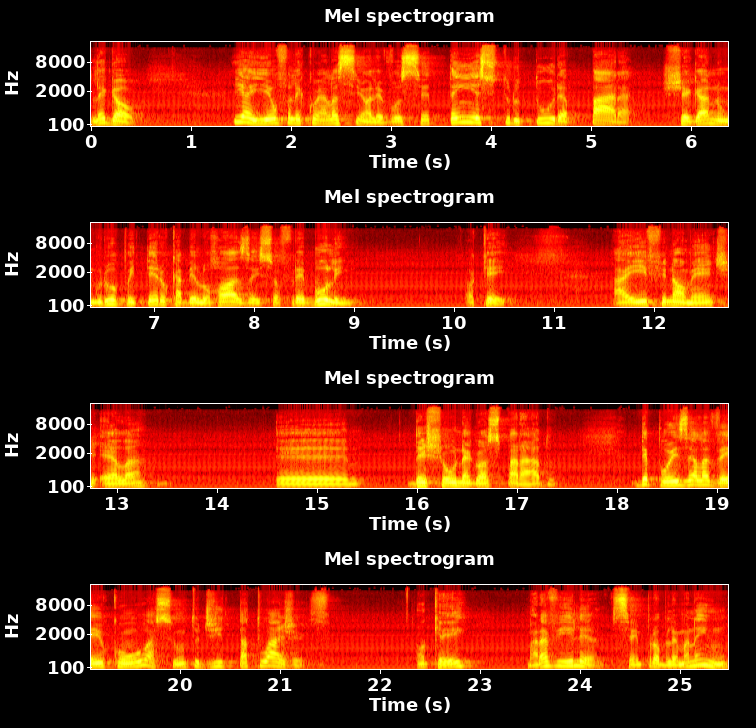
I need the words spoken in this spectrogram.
legal. E aí eu falei com ela assim: olha, você tem estrutura para chegar num grupo e ter o cabelo rosa e sofrer bullying? Ok. Aí, finalmente, ela é, deixou o negócio parado. Depois, ela veio com o assunto de tatuagens. Ok, maravilha, sem problema nenhum.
